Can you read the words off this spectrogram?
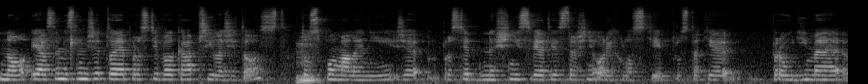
No, já si myslím, že to je prostě velká příležitost, hmm. to zpomalení, že prostě dnešní svět je strašně o rychlosti. Prostě proudíme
